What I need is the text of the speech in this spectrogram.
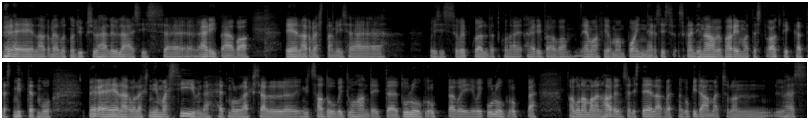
pere-eelarve võtnud üks-ühele üle siis äh, Äripäeva eelarvestamise või siis võib ka öelda, et kuna Äripäeva emafirma on Bonnier, siis Skandinaavia parimatest praktikatest, mitte et mu pere-eelarve oleks nii massiivne, et mul oleks seal mingeid sadu või tuhandeid tulugruppe või, või kulugruppe, aga kuna ma olen harjunud sellist eelarvet nagu pidama, et sul on ühes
